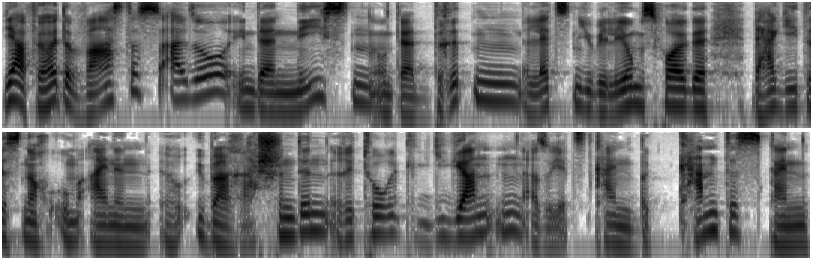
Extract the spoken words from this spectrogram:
Ja, für heute war es das also. In der nächsten und der dritten, letzten Jubiläumsfolge, da geht es noch um einen überraschenden Rhetorikgiganten. Also jetzt kein bekanntes, kein,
